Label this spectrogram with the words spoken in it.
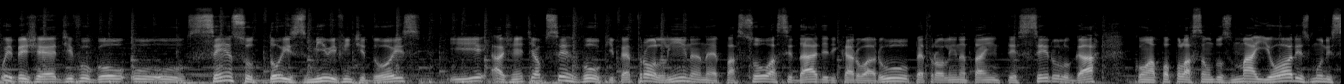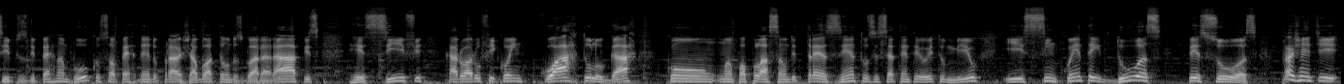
O IBGE divulgou o, o, censo 2022 e a gente observou que Petrolina né, passou a cidade de Caruaru. Petrolina está em terceiro lugar com a população dos maiores municípios de Pernambuco, só perdendo para Jaboatão dos Guararapes, Recife. Caruaru ficou em quarto lugar com uma população de 378 mil e 52 pessoas. Para a gente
